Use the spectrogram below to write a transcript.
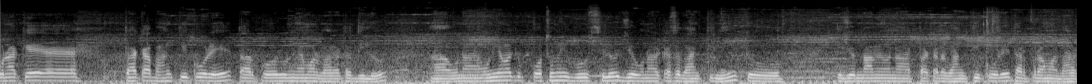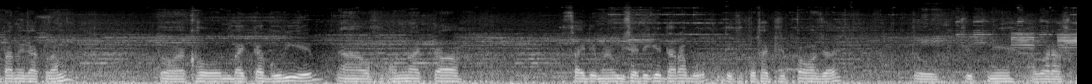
ওনাকে টাকা ভাঙতি করে তারপর উনি আমার ভাড়াটা দিল। ওনা, উনি আমাকে প্রথমেই বলছিল যে ওনার কাছে ভাঙতি নেই, তো এই জন্য আমি ওনার টাকাটা ভাঙতি করে তারপর আমার ভাড়াটা আমি রাখলাম। তো এখন বাইকটা ঘুরিয়ে অন্য একটা সাইডে মানে ওই সাইডে গিয়ে দাঁড়াবো, দেখি কোথায় ট্রিপ পাওয়া যায়। তো ট্রিপ নিয়ে আবার আসব।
